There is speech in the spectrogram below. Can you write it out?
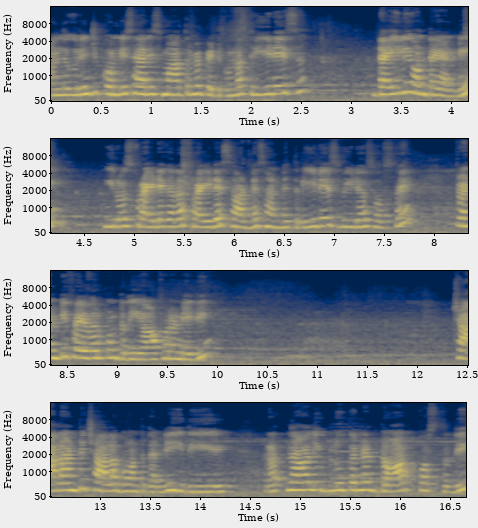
అందు గురించి కొన్ని శారీస్ మాత్రమే పెట్టుకున్నా. త్రీ డేస్ డైలీ ఉంటాయండి. ఈరోజు ఫ్రైడే కదా. Friday Saturday Sunday three days videos వస్తాయి. ట్వంటీ ఫైవ్ వరకు ఉంటుంది ఈ ఆఫర్ అనేది. చాలా అంటే చాలా బాగుంటుందండి. ఇది రత్నావళి బ్లూ కన్నా డార్క్ వస్తుంది.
